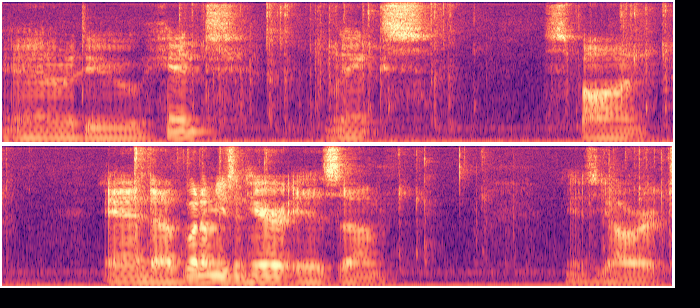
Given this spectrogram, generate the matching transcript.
and I'm going to do hint links spawn. And uh, what I'm using here is um, is Yaourt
